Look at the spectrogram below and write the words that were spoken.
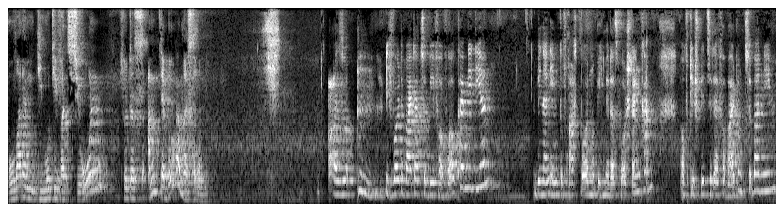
Wo war denn die Motivation für das Amt der Bürgermeisterin? Also ich wollte weiter zur BVV kandidieren, bin dann eben gefragt worden, ob ich mir das vorstellen kann, auf die Spitze der Verwaltung zu übernehmen.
